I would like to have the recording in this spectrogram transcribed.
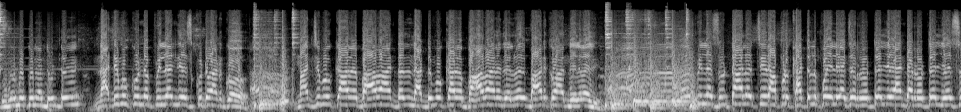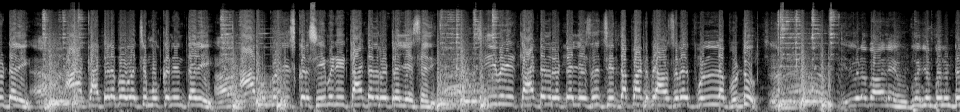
గుర్రముక్కునట్టుంటే నడ్డిముక్కున్న పిల్లని చేసుకుంటాం అనుకో. మంచి ముక్క ఆమె బావ అంటది నడ్డి ముక్క ఆమె బావ అని తెలియదు బాడుకో అని తెలియదు. పిల్ల చుట్టాలు వచ్చి అప్పుడు కట్టెల పొయ్యిలు వచ్చి రొట్టెలు చేయంటే రొట్టెలు చేస్తుంటది. ఆ కట్టెల పొయ్యి వచ్చి ముక్కు నింతది ఆ ముక్కును తీసుకొని సీమిడి ఇట్లా అంటది రొట్టెలు చేస్తుంది. సీమిడి ఇట్లా అంటది రొట్టెలు చేస్తుంది చింతపండు అవసరం లేదు పుల్ల బుడ్డు ఇది కూడా ఉప్పు చెంపలు ఉంటే?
